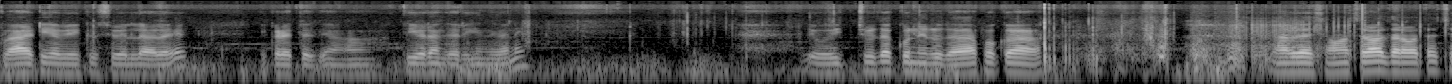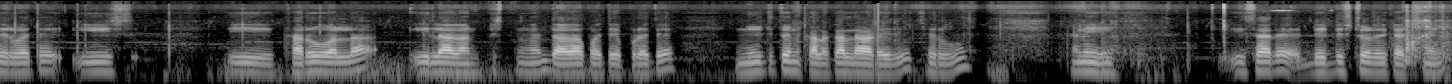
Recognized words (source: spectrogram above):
క్లారిటీగా వెహికల్స్ వెళ్ళాలి. ఇక్కడైతే తీయడం జరిగింది కానీ ఇవి ఇది చూద్దా కొన్ని దాదాపు ఒక నలభై సంవత్సరాల తర్వాత చెరువు అయితే ఈ ఈ కరువు వల్ల ఇలాగ అనిపిస్తుంది కానీ దాదాపు అయితే ఎప్పుడైతే నీటితో కలకల్లాడేది చెరువు. కానీ ఈసారి డెడ్ స్టోరేజ్కి వచ్చినాయి.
